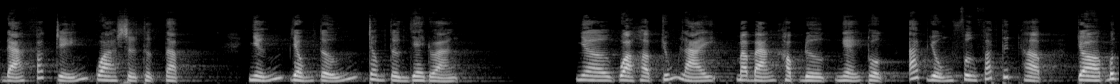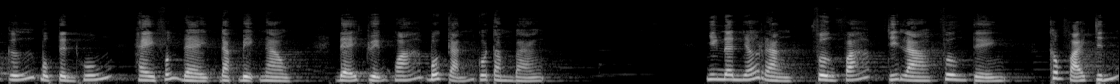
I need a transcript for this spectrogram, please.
đã phát triển qua sự thực tập, những dòng tưởng trong từng giai đoạn. Nhờ hòa hợp chúng lại mà bạn học được nghệ thuật áp dụng phương pháp thích hợp cho bất cứ một tình huống hay vấn đề đặc biệt nào để chuyển hóa bối cảnh của tâm bạn. Nhưng nên nhớ rằng phương pháp chỉ là phương tiện, không phải chính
